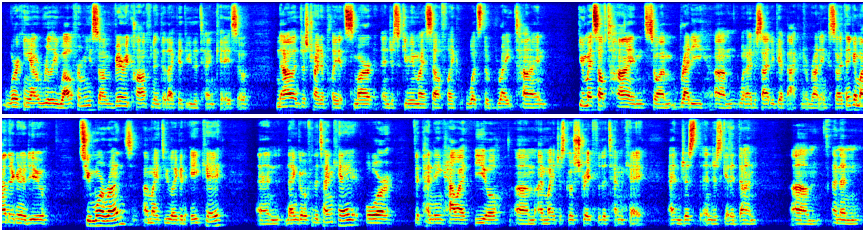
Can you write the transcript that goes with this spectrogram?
working out really well for me. So I'm very confident that I could do the 10K. So now I'm just trying to play it smart and just giving myself like what's the right time giving myself time so I'm ready um, when I decide to get back into running. So I think I'm either going to do two more runs. I might do like an 8K and then go for the 10K, or depending how I feel, um, I might just go straight for the 10K and just and just get it done. Um, and then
